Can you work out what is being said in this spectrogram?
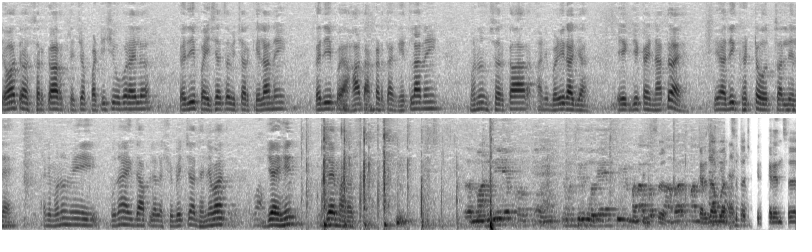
तेव्हा तेव्हा सरकार त्याच्या पाठीशी उभं राहिलं. कधी पैशाचा विचार केला नाही कधी प हात आकडता घेतला नाही. म्हणून सरकार आणि बळीराजा एक जे काही नातं आहे हे अधिक घट्ट होत चाललेलं आहे. आणि म्हणून मी पुन्हा एकदा आपल्याला शुभेच्छा धन्यवाद. जय हिंद जय महाराष्ट्र. माननीय मुख्यमंत्री मोदयांची मी मनापासून आभार मानतो. कर्जावरचं शेतकऱ्यांचं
